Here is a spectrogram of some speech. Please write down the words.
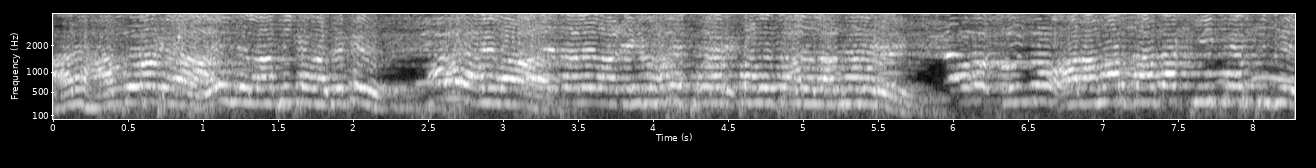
আরে হাতে এই যে লাঠি খেলা, দেখে আরে কি করতেছে?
